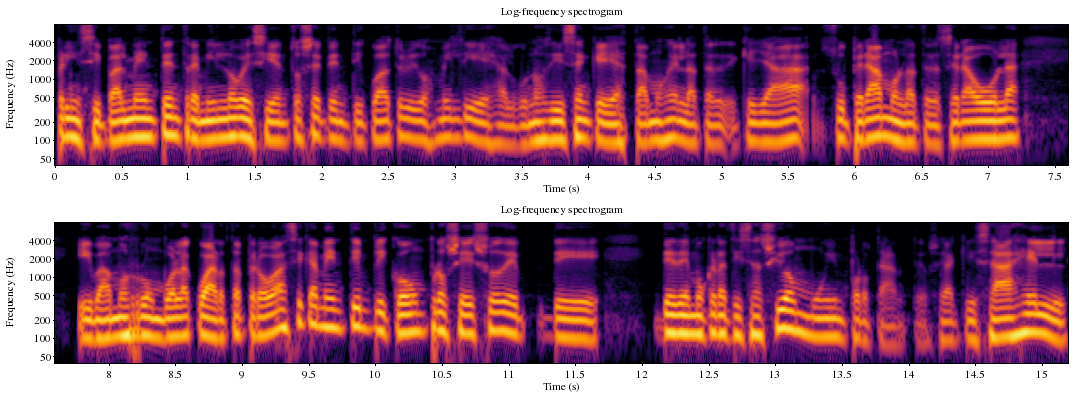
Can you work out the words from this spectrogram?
principalmente entre 1974 y 2010. Algunos dicen que ya estamos en la que ya superamos la tercera ola y vamos rumbo a la cuarta, pero básicamente implicó un proceso de, de, democratización muy importante. O sea, quizás el,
